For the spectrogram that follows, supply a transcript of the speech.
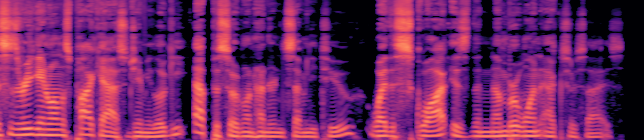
This is the Regained Wellness Podcast with Jamie Logie, episode 172 Why the Squat is the Number One Exercise.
